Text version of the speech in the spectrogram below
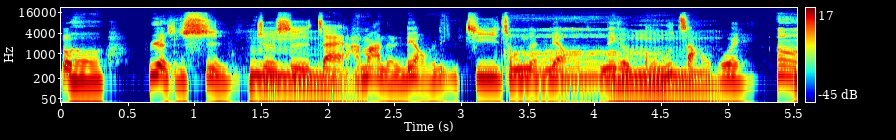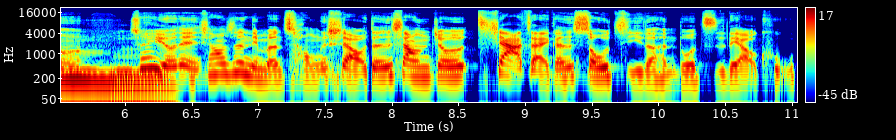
呃。认识就是在阿嬷的料理、嗯、记忆中的料那个古早味，嗯，嗯，所以有点像是你们从小身上就下载跟收集了很多资料库，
